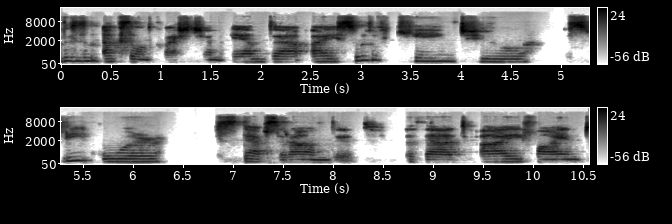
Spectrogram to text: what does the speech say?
This is an excellent question. And uh, I sort of came to three core steps around it that I find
